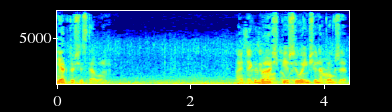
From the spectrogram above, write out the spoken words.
Jak to się stało? Chyba śpieszyło im się na pogrzeb.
